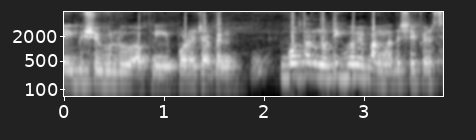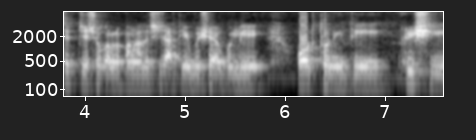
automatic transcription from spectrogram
এই বিষয়গুলো আপনি পড়ে যাবেন। গতানুগতিকভাবে বাংলাদেশ অ্যাফেয়ার্সের যে সকল বাংলাদেশের জাতীয় বিষয়াবলী, অর্থনীতি, কৃষি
